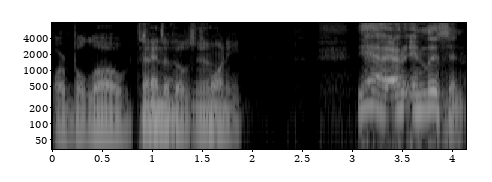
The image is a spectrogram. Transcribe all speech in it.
or below. Ten, of those yeah. twenty. Yeah, and, and listen,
